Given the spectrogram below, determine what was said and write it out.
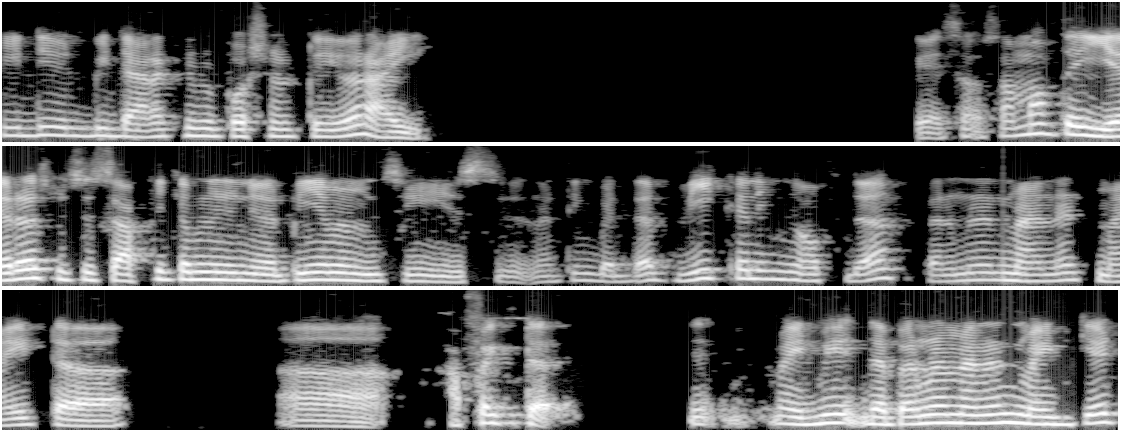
TD will be directly proportional to your I. Okay, so some of the errors which is applicable in your PMMC is nothing but the weakening of the permanent magnet might uh, uh, affect, it might be the permanent magnet might get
